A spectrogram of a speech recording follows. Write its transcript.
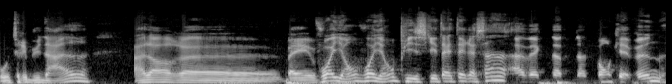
au tribunal. Alors, euh, ben voyons, voyons. Puis ce qui est intéressant avec notre, notre bon Kevin,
